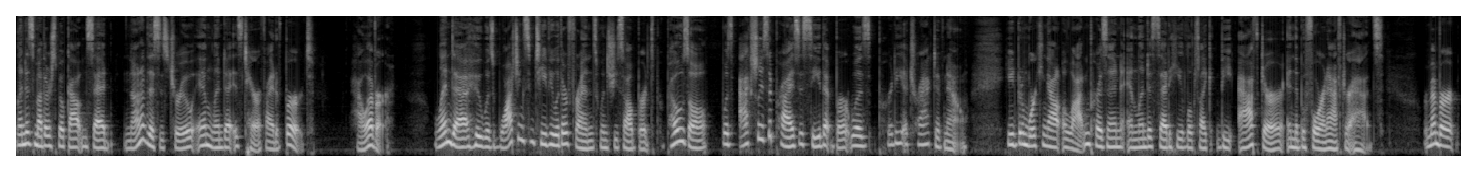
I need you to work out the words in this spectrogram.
Linda's mother spoke out and said, None of this is true, and Linda is terrified of Burt. However, Linda, who was watching some TV with her friends when she saw Burt's proposal, was actually surprised to see that Burt was pretty attractive now. He'd been working out a lot in prison, and Linda said he looked like the after in the before and after ads. Remember,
